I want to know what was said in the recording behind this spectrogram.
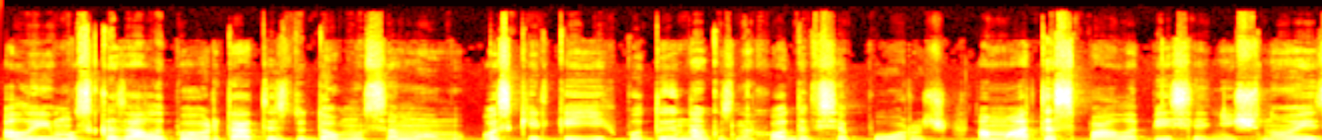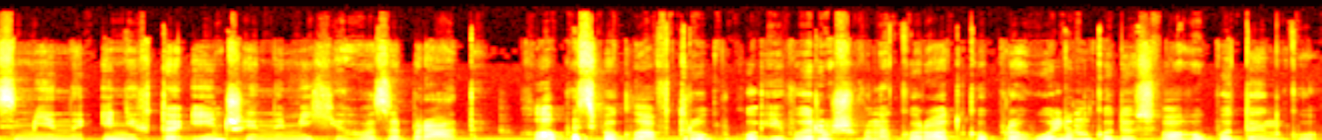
але йому сказали повертатись додому самому, оскільки їх будинок знаходився поруч, а мати спала після нічної зміни, і ніхто інший не міг його забрати. Хлопець поклав трубку і вирушив на коротку прогулянку до свого будинку.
